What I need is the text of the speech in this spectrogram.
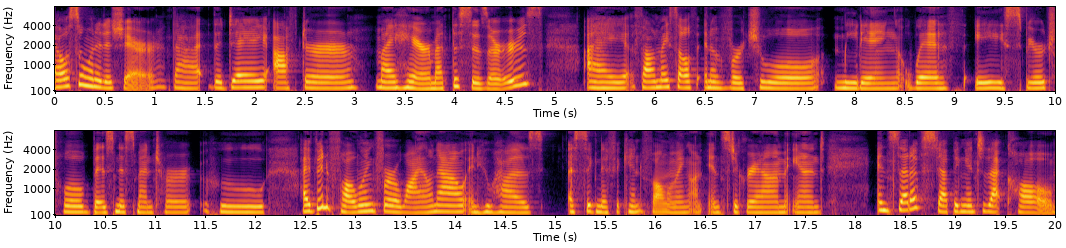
I also wanted to share that the day after my hair met the scissors, I found myself in a virtual meeting with a spiritual business mentor who I've been following for a while now and who has a significant following on Instagram. And instead of stepping into that call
